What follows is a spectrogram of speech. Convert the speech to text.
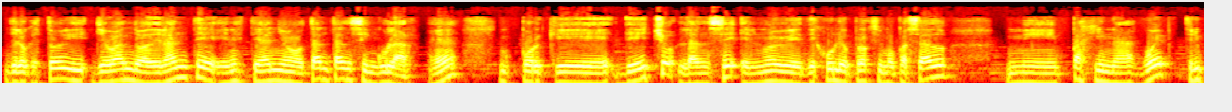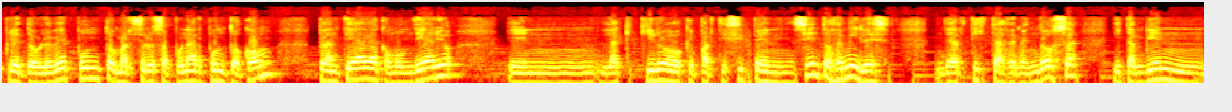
de lo que estoy llevando adelante en este año tan tan singular. ¿eh? Porque de hecho lancé el 9 de julio próximo pasado mi página web www.marcelosapunar.com planteada como un diario en la que quiero que participen cientos de miles de artistas de Mendoza y también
